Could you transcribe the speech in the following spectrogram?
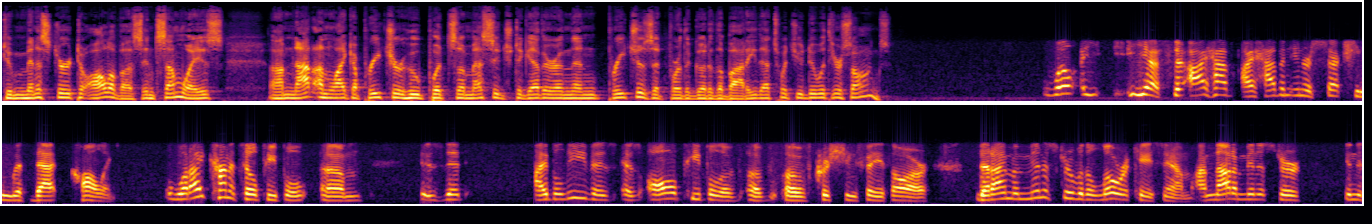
to minister to all of us. In some ways, um, not unlike a preacher who puts a message together and then preaches it for the good of the body. That's what you do with your songs. Well, yes, I have. I have an intersection with that calling. What I kind of tell people um, is that I believe, as as all people of, of of Christian faith are, that I'm a minister with a lowercase m. I'm not a minister in the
